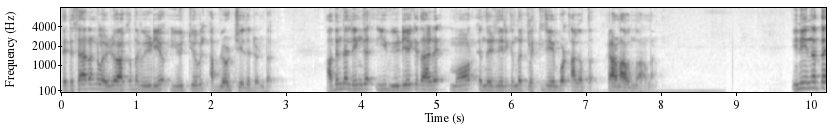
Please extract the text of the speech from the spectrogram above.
തെറ്റിദ്ധാരണകൾ ഒഴിവാക്കുന്ന വീഡിയോ യൂട്യൂബിൽ അപ്ലോഡ് ചെയ്തിട്ടുണ്ട്. അതിന്റെ ലിങ്ക് ഈ വീഡിയോയ്ക്ക് താഴെ മോർ എന്ന് എഴുതിയിരിക്കുന്നത് ക്ലിക്ക് ചെയ്യുമ്പോൾ അകത്ത് കാണാവുന്നതാണ്. ഇനി ഇന്നത്തെ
